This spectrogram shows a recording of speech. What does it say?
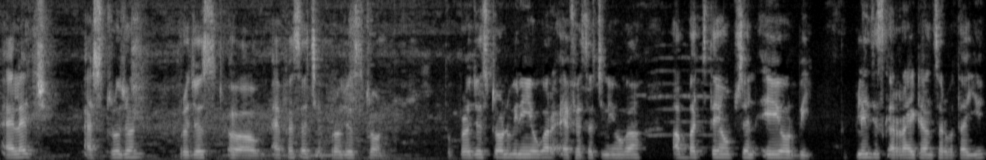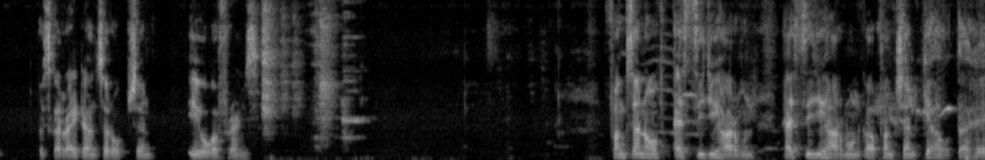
L H estrogen progesterone F S H progesterone तो प्रोजेस्ट्रॉन भी नहीं होगा और एफ़ एस एच नहीं होगा। अब बचते हैं ऑप्शन ए और बी तो प्लीज़ इसका राइट आंसर बताइए। तो इसका राइट आंसर ऑप्शन ए होगा friends function of S C G hormone S C G hormone का फ़ंक्शन क्या होता है?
